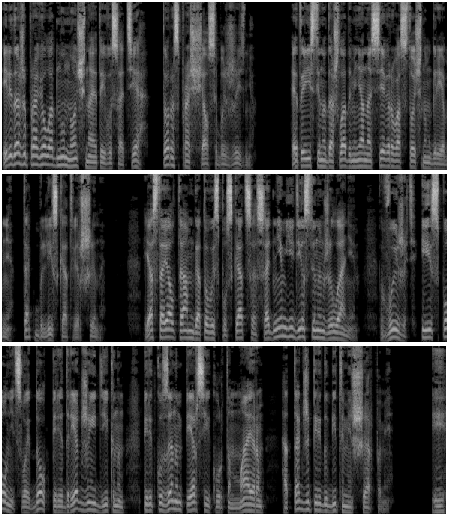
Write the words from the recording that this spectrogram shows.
или даже провел одну ночь на этой высоте, то распрощался бы с жизнью. Эта истина дошла до меня на северо-восточном гребне, так близко от вершины. Я стоял там, готовый спускаться, с одним единственным желанием — выжить и исполнить свой долг перед Реджи и Диконом, перед кузеном Перси и Куртом Майером, а также перед убитыми шерпами. И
